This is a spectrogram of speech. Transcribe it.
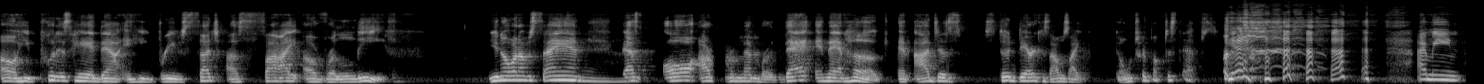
oh, he put his head down and he breathed such a sigh of relief. You know what I'm saying? Yeah. That's all I remember. That and that hug. And I just stood there because I was like, don't trip up the steps. Yeah. I mean,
